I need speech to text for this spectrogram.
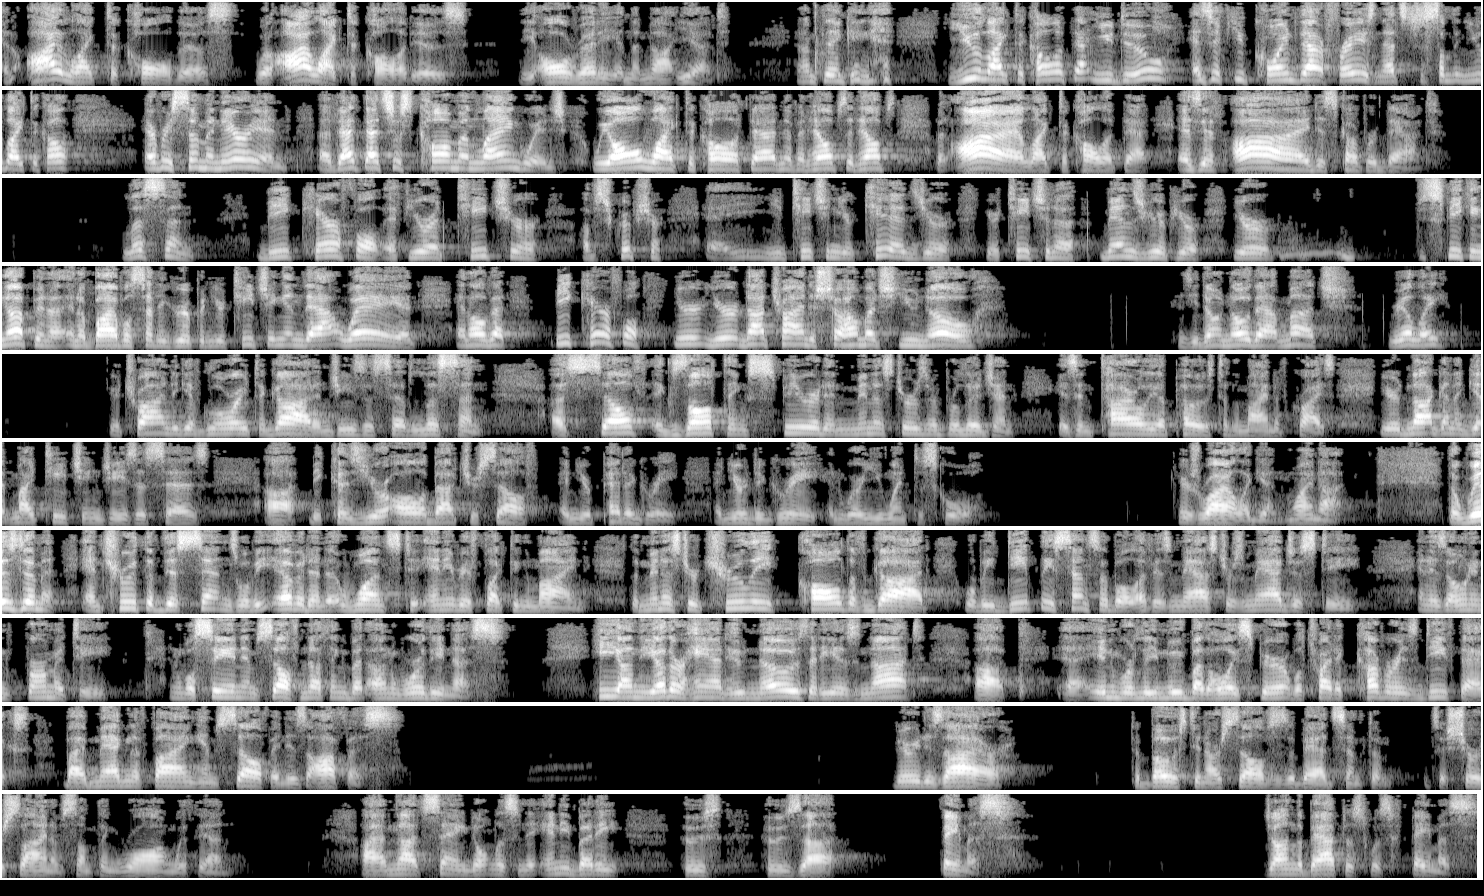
and I like to call this, what I like to call it is the already and the not yet. And I'm thinking, you like to call it that? You do? As if you coined that phrase and that's just something you like to call it? Every seminarian, uh, that, that's just common language. We all like to call it that, and if it helps, it helps. But I like to call it that, as if I discovered that. Listen, be careful if you're a teacher of Scripture. Uh, you're teaching your kids, you're, you're teaching a men's group, you're, you're speaking up in a, in a Bible study group, and you're teaching in that way and, and all that. Be careful. You're, you're not trying to show how much you know because you don't know that much, really. You're trying to give glory to God. And Jesus said, Listen, a self exalting spirit in ministers of religion is entirely opposed to the mind of Christ. You're not going to get my teaching, Jesus says, uh, because you're all about yourself and your pedigree and your degree and where you went to school. Here's Ryle again. Why not? The wisdom and truth of this sentence will be evident at once to any reflecting mind. The minister truly called of God will be deeply sensible of his master's majesty and his own infirmity, and will see in himself nothing but unworthiness. He, on the other hand, who knows that he is not uh, uh, inwardly moved by the Holy Spirit, will try to cover his defects by magnifying himself in his office. Very desire to boast in ourselves is a bad symptom. It's a sure sign of something wrong within. I am not saying don't listen to anybody who's, who's uh, famous. John the Baptist was famous.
